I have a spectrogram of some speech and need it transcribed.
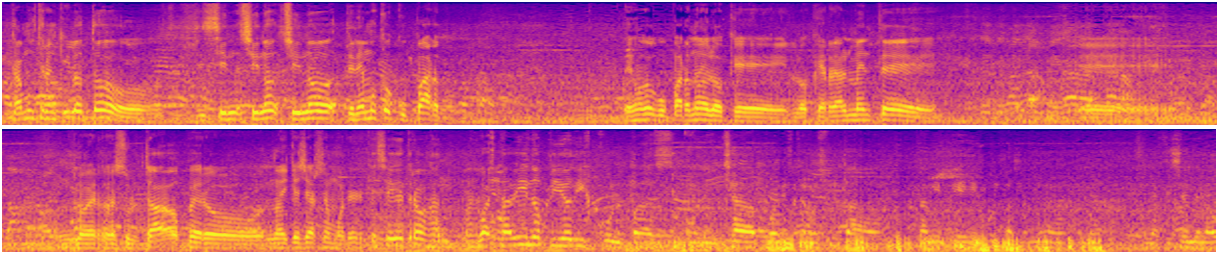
Estamos tranquilos todos, si, si- si no, si no, tenemos que ocuparnos, tenemos que ocuparnos de lo que, lo que realmente eh, lo es resultado, pero no hay que echarse a morir, que seguir trabajando. Guastavino pidió disculpas a la hinchada por este resultado. También pide disculpas a la, afición de la U.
